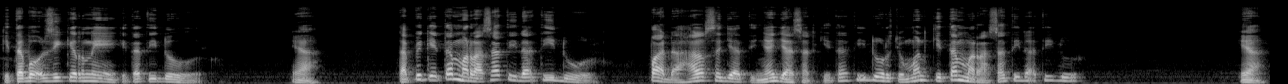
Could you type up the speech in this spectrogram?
kita bawa zikir nih kita tidur. Ya tapi kita merasa tidak tidur Padahal sejatinya jasad kita tidur, cuman kita merasa tidak tidur. Ya,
